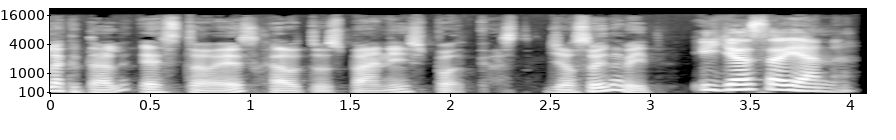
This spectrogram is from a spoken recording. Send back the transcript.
Hola, ¿qué tal? Esto es How to Spanish Podcast. Yo soy David. Y yo soy Ana.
